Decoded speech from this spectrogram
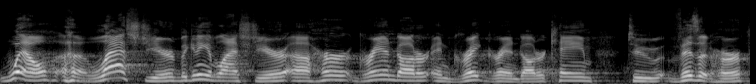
Well, uh, last year, beginning of last year, uh, her granddaughter and great granddaughter came to visit her,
